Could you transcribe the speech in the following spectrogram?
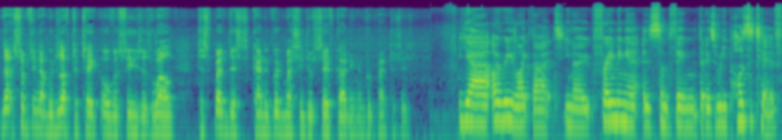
that's something that we'd love to take overseas as well to spread this kind of good message of safeguarding and good practices. Yeah, I really like that. You know, framing it as something that is really positive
